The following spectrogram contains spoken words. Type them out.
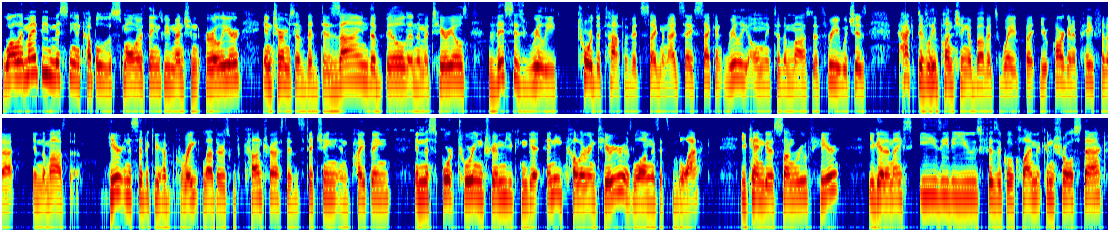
while it might be missing a couple of the smaller things we mentioned earlier in terms of the design, the build, and the materials, this is really toward the top of its segment. I'd say second really only to the Mazda 3, which is actively punching above its weight, but you are going to pay for that in the Mazda. Here in the Civic you have great leathers with contrasted stitching and piping. In the Sport Touring trim you can get any color interior as long as it's black. You can get a sunroof here. You get a nice easy to use physical climate control stack.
